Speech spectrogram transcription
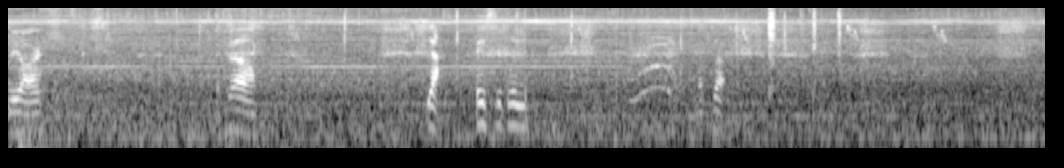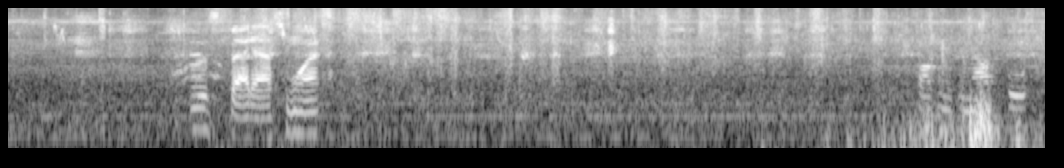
We are. So, yeah, basically, what's up? What this fat ass want? Talking with your mouth full.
